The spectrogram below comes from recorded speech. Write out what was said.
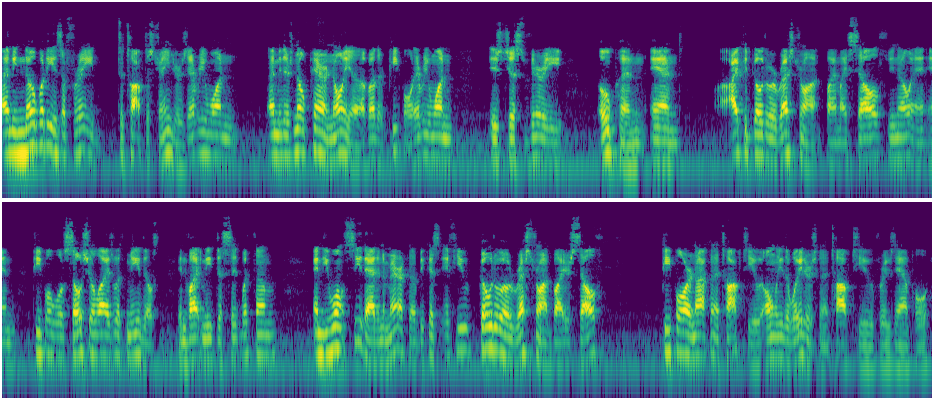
I mean, nobody is afraid to talk to strangers. Everyone, I mean, there's no paranoia of other people. Everyone is just very open and. I could go to a restaurant by myself, you know, and, and people will socialize with me. They'll invite me to sit with them and you won't see that in America because if you go to a restaurant by yourself, people are not going to talk to you. Only the waiter is going to talk to you, for example,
